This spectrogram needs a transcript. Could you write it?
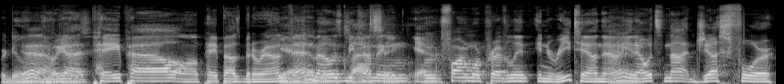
we're doing. Yeah, we got. PayPal. Uh, PayPal's been around. Yeah, Venmo is becoming yeah. far more prevalent in retail now. Yeah. You know, it's not just for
